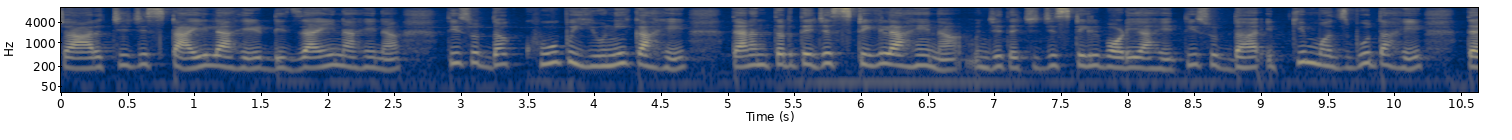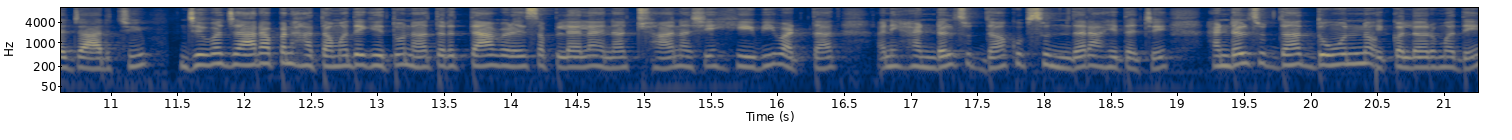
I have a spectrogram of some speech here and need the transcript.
जारची जी स्टाईल आहे डिझाईन आहे ना ती सुद्धा खूप युनिक आहे. त्यानंतर ते जे स्टील आहे ना म्हणजे त्याची जी स्टील बॉडी आहे ती सुद्धा इतकी मजबूत आहे त्या जारची. जेव्हा जार आपण हातामध्ये घेतो ना तर त्यावेळेस आपल्याला आहे ना छान असे हेवी वाटतात आणि हँडलसुद्धा खूप सुंदर आहे त्याचे. हँडलसुद्धा दोन कलरमध्ये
